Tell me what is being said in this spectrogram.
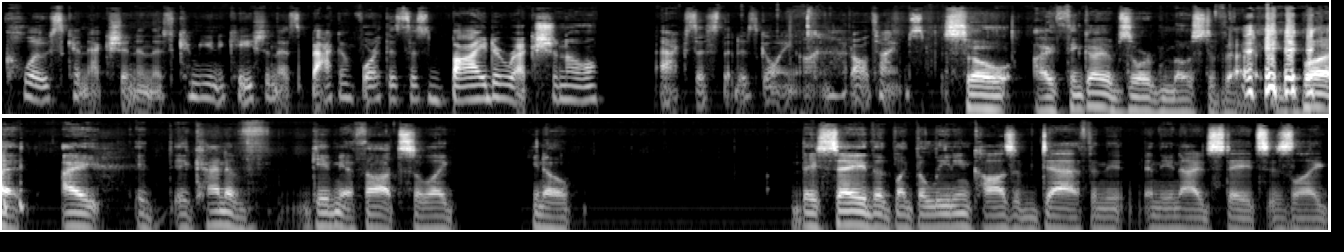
close connection and this communication that's back and forth. It's this bi-directional axis that is going on at all times. So I think I absorbed most of that, but I it it kind of gave me a thought. So like, you know, they say that like the leading cause of death in the in the United States is like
